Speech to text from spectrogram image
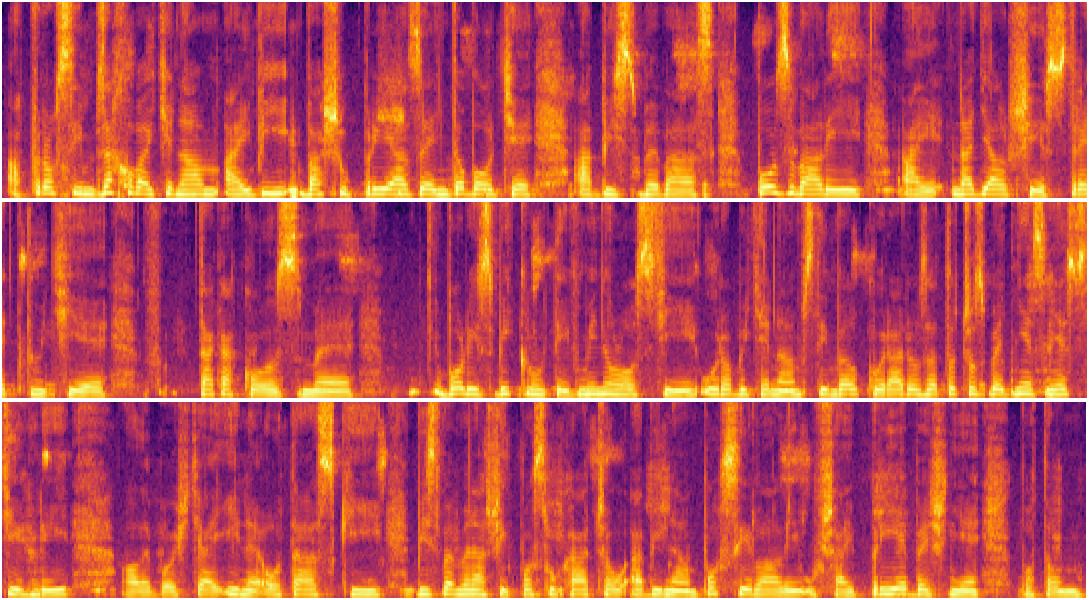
a prosím, zachovajte nám aj vy vašu priazeň. Dovolte, aby sme vás pozvali aj na ďalšie stretnutie, tak ako sme boli zvyknutí v minulosti. Urobíte nám s tým veľkú radosť a to, čo sme dnes nestihli, alebo ešte aj iné otázky, vyzveme našich poslucháčov, aby nám posielali už aj priebežne potom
